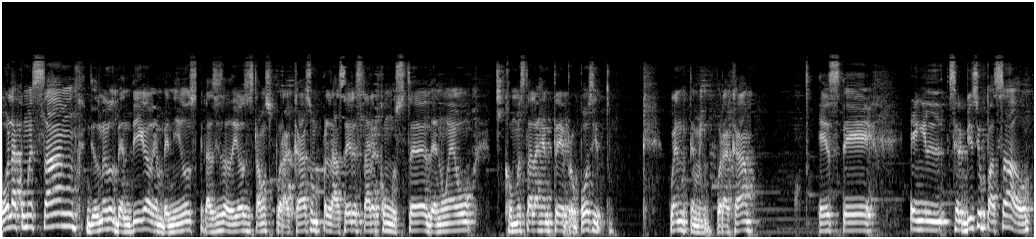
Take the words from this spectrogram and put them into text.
Hola, ¿cómo están? Dios me los bendiga, bienvenidos. Gracias a Dios estamos por acá. Es un placer estar con ustedes de nuevo. ¿Cómo está la gente de propósito? Cuéntenme por acá. Este, en el servicio pasado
